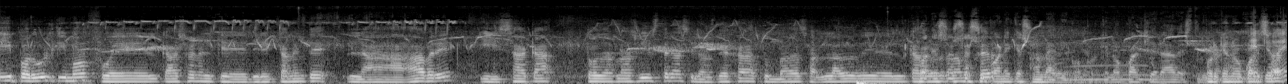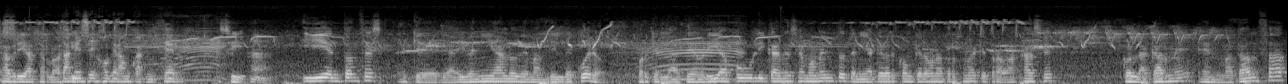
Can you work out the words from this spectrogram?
y por último fue el caso en el que directamente la abre y saca todas las vísceras y las deja tumbadas al lado del Por cadáver de eso la se mujer, supone que es un médico, de porque no cualquiera porque no cualquiera es. sabría hacerlo así También se dijo que era un carnicero. Sí. Ah. Y entonces, que de ahí venía lo de mandil de cuero, porque la teoría pública en ese momento tenía que ver con que era una persona que trabajase con la carne en matanza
